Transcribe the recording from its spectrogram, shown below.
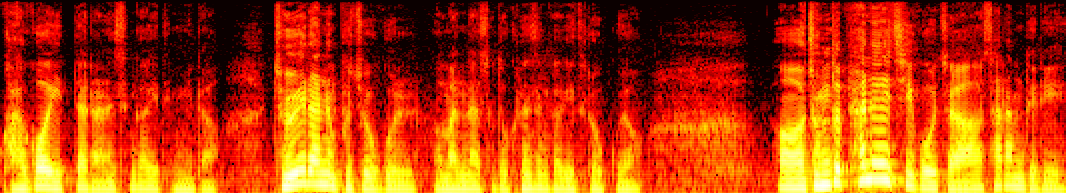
과거에 있다라는 생각이 듭니다. 조회라는 부족을 어, 만나서도 그런 생각이 들었고요. 어, 좀 더 편해지고자 사람들이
